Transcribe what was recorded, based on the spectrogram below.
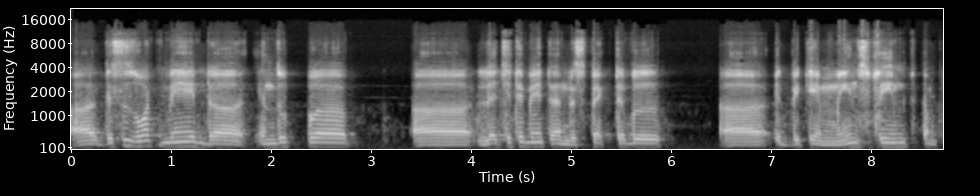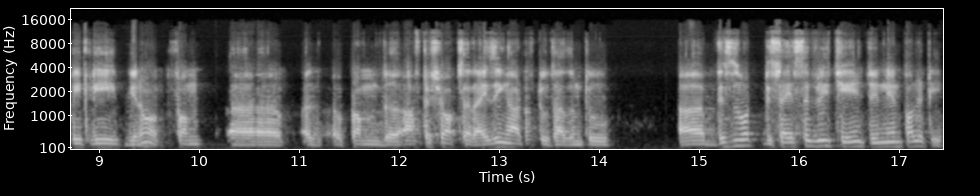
uh, this is what made uh, Hindutva uh, legitimate and respectable uh, it became mainstreamed completely, you know, from uh, uh, from the aftershocks arising out of 2002. Uh, this is what decisively changed Indian polity.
